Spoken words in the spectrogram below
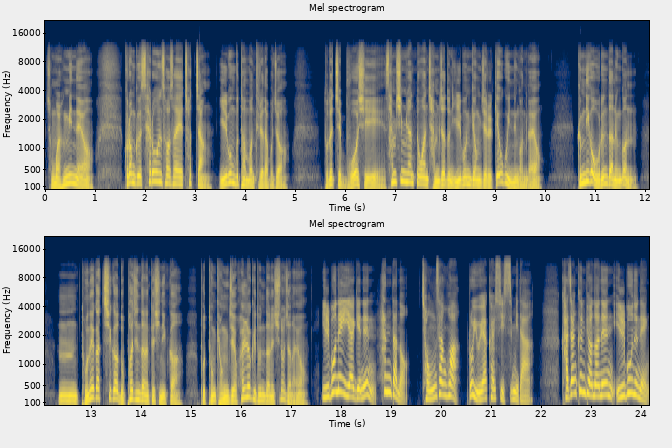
정말 흥밌네요. 그럼 그 새로운 서사의 첫 장, 일본부터 한번 들여다보죠. 도대체 무엇이 30년 동안 잠자던 일본 경제를 깨우고 있는 건가요? 금리가 오른다는 건 음, 돈의 가치가 높아진다는 뜻이니까 보통 경제에 활력이 돈다는 신호잖아요. 일본의 이야기는 한 단어, 정상화로 요약할 수 있습니다. 가장 큰 변화는 일본은행,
